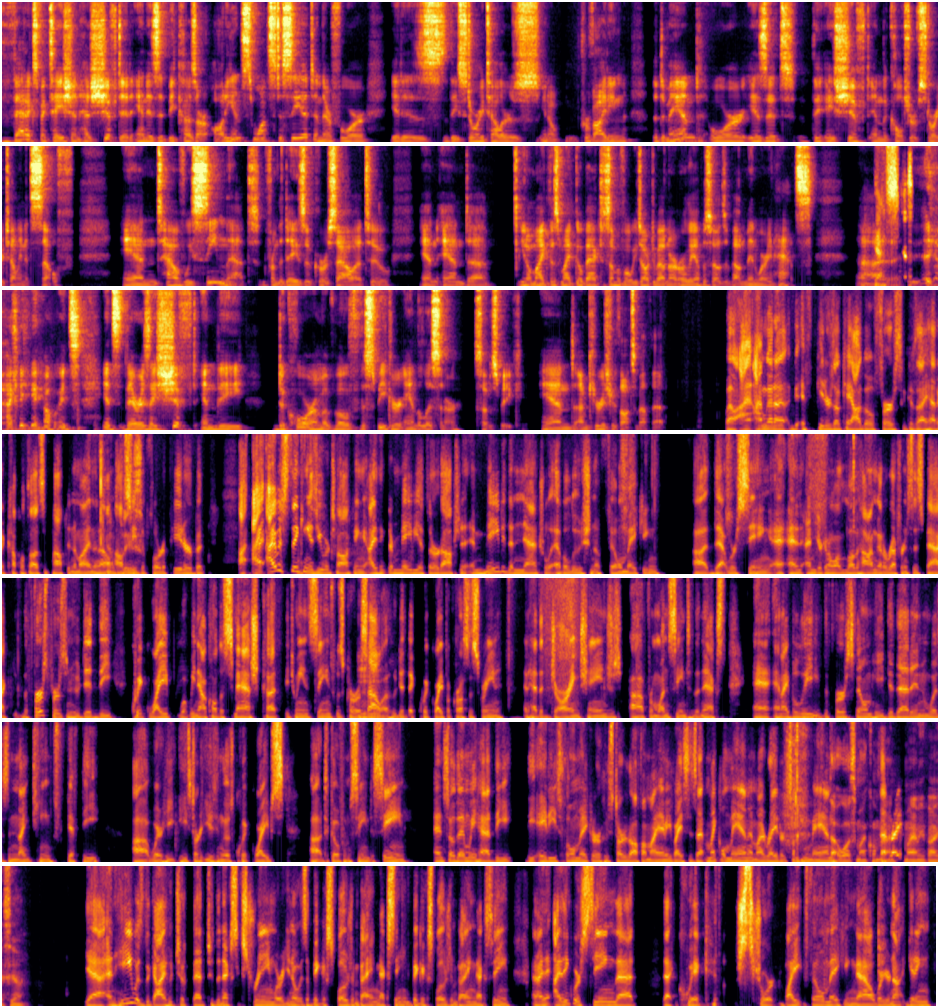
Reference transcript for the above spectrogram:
that expectation has shifted and is it because our audience wants to see it and therefore it is the storytellers you know providing the demand or is it the, a shift in the culture of storytelling itself and how have we seen that from the days of kurosawa to and and uh, you know mike this might go back to some of what we talked about in our early episodes about men wearing hats uh, yes, you know, it's it's there is a shift in the decorum of both the speaker and the listener, so to speak. And I'm curious your thoughts about that. Well, I, am gonna, if Peter's okay, I'll go first because I had a couple thoughts that popped into mind, then I'll, yeah, I'll cede the floor to Peter. But I, I, I was thinking as you were talking, I think there may be a third option, and maybe the natural evolution of filmmaking uh, that we're seeing. And, and, and you're going to love how I'm going to reference this back. The first person who did the quick wipe, what we now call the smash cut between scenes, was Kurosawa, mm-hmm. who did the quick wipe across the screen and had the jarring change uh, from one scene to the next. And, and, I believe the first film he did that in was in 1950, uh, where he he started using those quick wipes uh, to go from scene to scene. And so then we had the the 80s filmmaker who started off on Miami Vice. Is that Michael Mann? Am I right? Or something Mann? That was Michael Mann, right? Miami Vice, yeah. Yeah. And he was the guy who took that to the next extreme where, you know, it was a big explosion, bang, next scene, big explosion, bang, next scene. And I, I think we're seeing that, that quick, short bite filmmaking now where you're not getting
